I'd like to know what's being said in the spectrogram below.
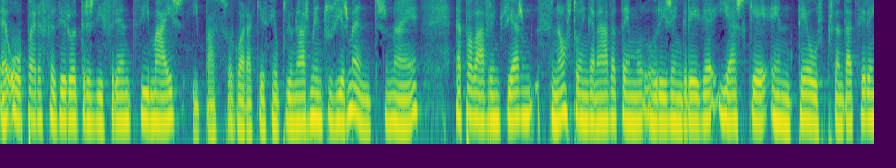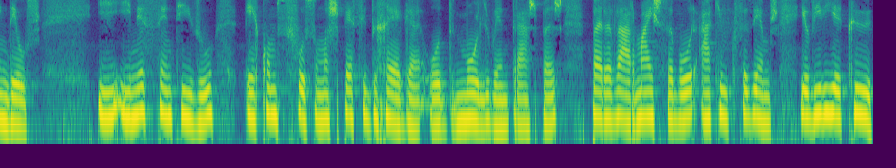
eh, ou para fazer outras diferentes e mais, e passo agora aqui assim o pleonasmo, entusiasmantes, não é? A palavra entusiasmo se não estou enganada, tem origem grega e acho que é em Teus, portanto há de ser em Deus. E, e, nesse sentido é como se fosse uma espécie de rega ou de molho, entre aspas, para dar mais sabor àquilo que fazemos. Eu diria que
